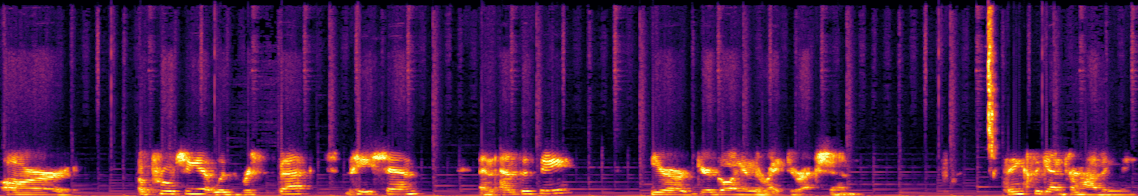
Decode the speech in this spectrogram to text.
are approaching it with respect, patience, and empathy, you're you're going in the right direction. Thanks again for having me.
